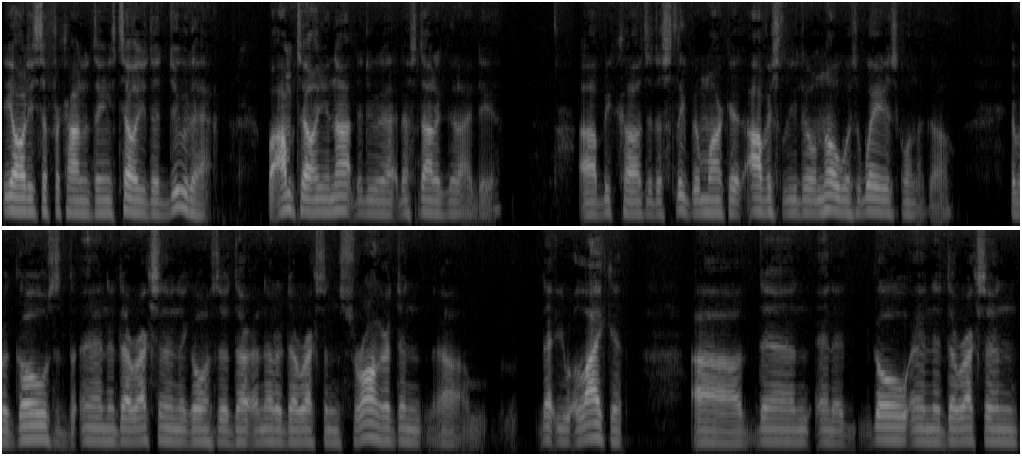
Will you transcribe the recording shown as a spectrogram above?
the, all these different kind of things tell you to do that. But I'm telling you not to do that. That's not a good idea. Uh, because the sleeping market, obviously you don't know which way it's going to go. If it goes in a direction and it goes in another direction stronger, then um, that you like it, uh, then and it go in the direction,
